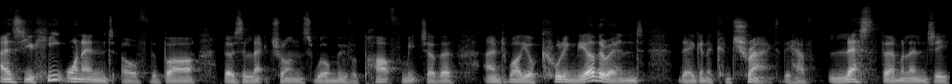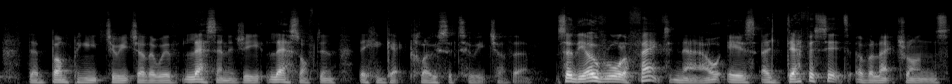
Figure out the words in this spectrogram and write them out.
As you heat one end of the bar, those electrons will move apart from each other, and while you're cooling the other end, they're going to contract. They have less thermal energy, they're bumping to each other with less energy, less often, they can get closer to each other. So the overall effect now is a deficit of electrons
